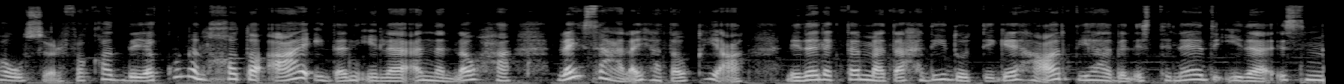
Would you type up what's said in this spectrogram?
بوسر فقد يكون الخطأ عائدا إلى أن اللوحة ليس عليها توقيعة لذلك تم تحديد اتجاه عرضها بالاستناد إلى اسم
